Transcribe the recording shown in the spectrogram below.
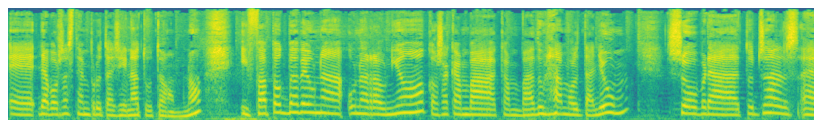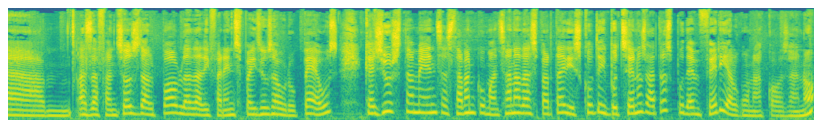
eh, llavors estem protegint a tothom, no? I fa poc va haver una, una reunió, cosa que em, va, que em va donar molta llum, sobre tots els, eh, els defensors del poble de diferents països europeus que justament s'estaven començant a despertar i dir, escolta, i potser nosaltres podem fer-hi alguna cosa, no?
